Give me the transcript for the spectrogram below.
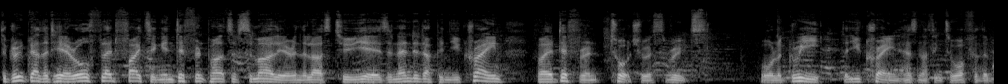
The group gathered here all fled fighting in different parts of Somalia in the last two years and ended up in Ukraine via different tortuous routes all agree that Ukraine has nothing to offer them.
